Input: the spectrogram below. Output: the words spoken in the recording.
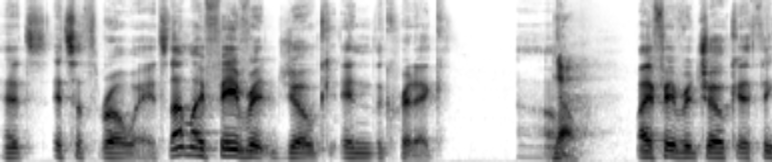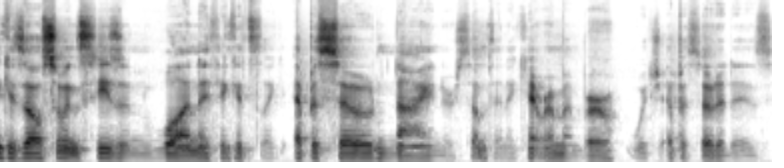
And it's it's a throwaway. It's not my favorite joke in the critic. Um, no. My favorite joke, I think, is also in season one. I think it's like episode nine or something. I can't remember which episode it is.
